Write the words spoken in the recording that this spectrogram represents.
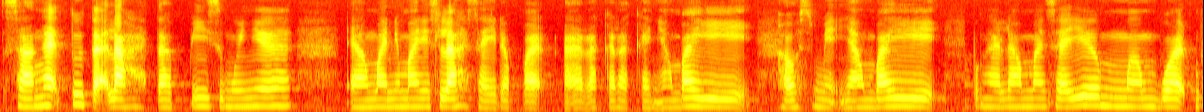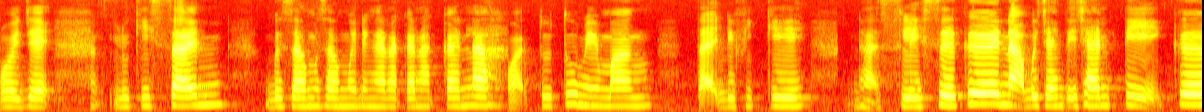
sangat tu taklah. Tapi semuanya yang manis-manis lah saya dapat uh, rakan-rakan yang baik, housemate yang baik. Pengalaman saya membuat projek lukisan bersama-sama dengan rakan-rakan lah. Waktu tu memang tak ada fikir nak selesa ke, nak bercantik-cantik ke.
